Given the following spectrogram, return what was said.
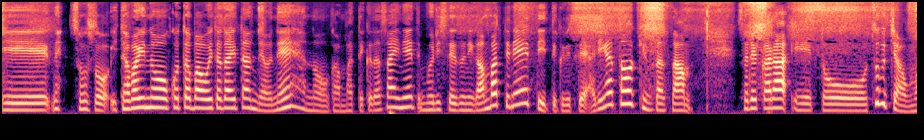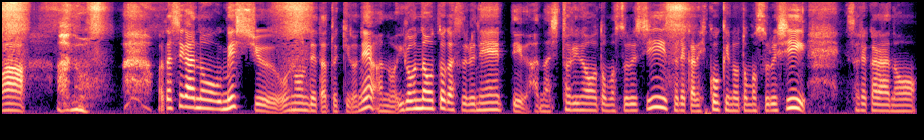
ー、ね、そうそう、いたわりの言葉をいただいたんだよね。あの、頑張ってくださいねって、無理せずに頑張ってねって言ってくれて、ありがとう、キュンタさん。それから、えっ、と、つぶちゃんは、あの、私があの、梅酒を飲んでた時のね、あの、いろんな音がするねっていう話、鳥の音もするし、それから飛行機の音もするし、それからあの、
